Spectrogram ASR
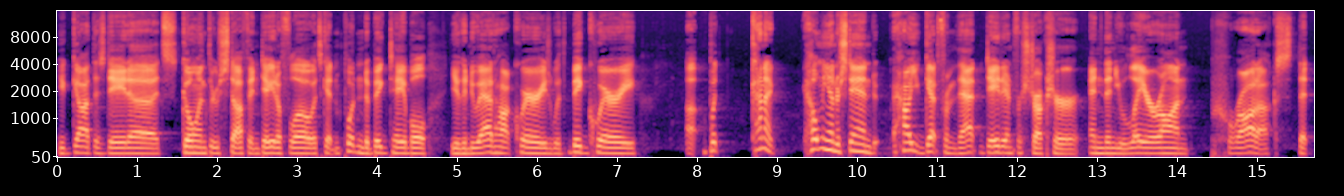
you got this data, it's going through stuff in Dataflow, it's getting put into Bigtable. You can do ad hoc queries with BigQuery, uh, but kind of help me understand how you get from that data infrastructure and then you layer on products that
